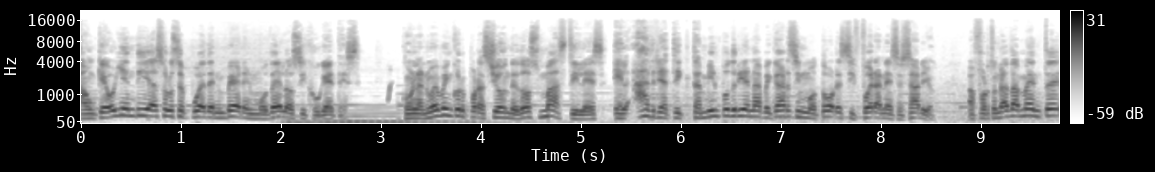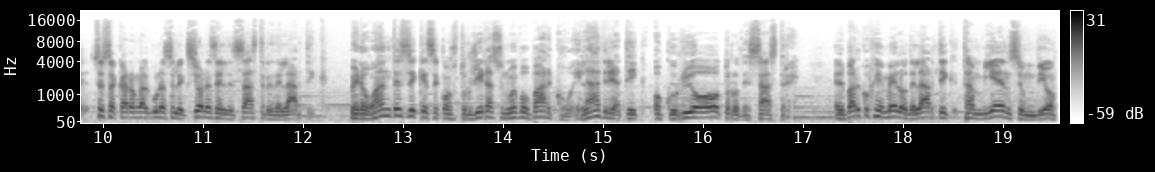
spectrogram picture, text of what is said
aunque hoy en día solo se pueden ver en modelos y juguetes. Con la nueva incorporación de dos mástiles, el Adriatic también podría navegar sin motores si fuera necesario. Afortunadamente, se sacaron algunas lecciones del desastre del Arctic. Pero antes de que se construyera su nuevo barco, el Adriatic, ocurrió otro desastre. El barco gemelo del Arctic también se hundió.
